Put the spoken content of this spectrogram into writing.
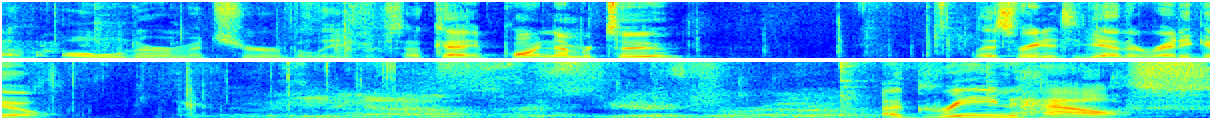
of older, mature believers. Okay, point number two. Let's read it together. Ready, go. A greenhouse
